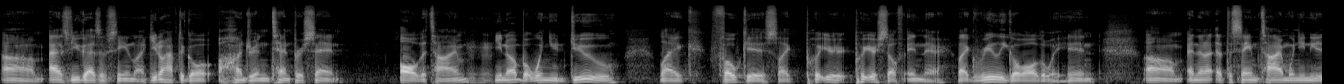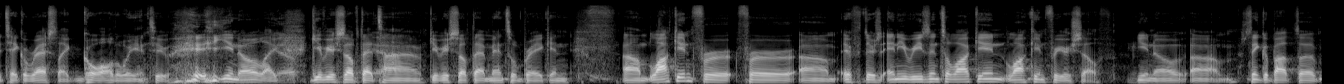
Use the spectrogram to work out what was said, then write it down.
um, as you guys have seen, like you don't have to go 110 percent all the time, you know. But when you do, like focus, like put your put yourself in there, like really go all the way in. Um, and then at the same time, when you need to take a rest, like go all the way into, you know, like Yep. give yourself that Yeah. time, give yourself that mental break, and um, lock in for for um, if there's any reason to lock in, lock in for yourself. You know, um, think about the,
